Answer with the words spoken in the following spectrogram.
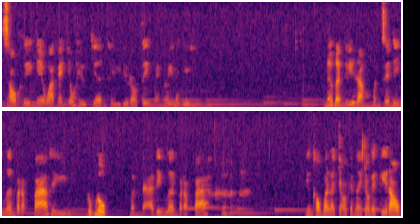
Sau khi nghe qua các dấu hiệu trên thì điều đầu tiên bạn nghĩ là gì? Nếu bạn nghĩ rằng mình sẽ điên lên và đập phá thì đúng luôn, mình đã điên lên và đập phá. Nhưng không phải là chọi cái này chọi cái kia đâu,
